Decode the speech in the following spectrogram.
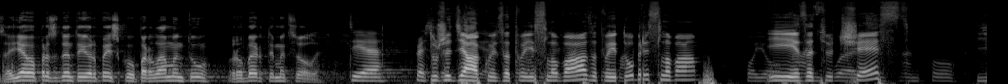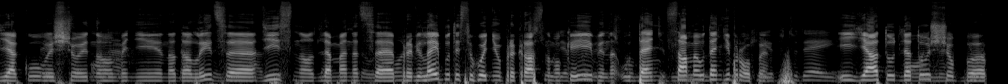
Заява президента Європейського парламенту Роберти Мецоли. Дуже дякую за твої слова, за твої добрі слова, і за цю честь, яку ви щойно мені надали. Це дійсно для мене це привілей бути сьогодні у прекрасному Києві у день саме у день Європи. І я тут для того, щоб е,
